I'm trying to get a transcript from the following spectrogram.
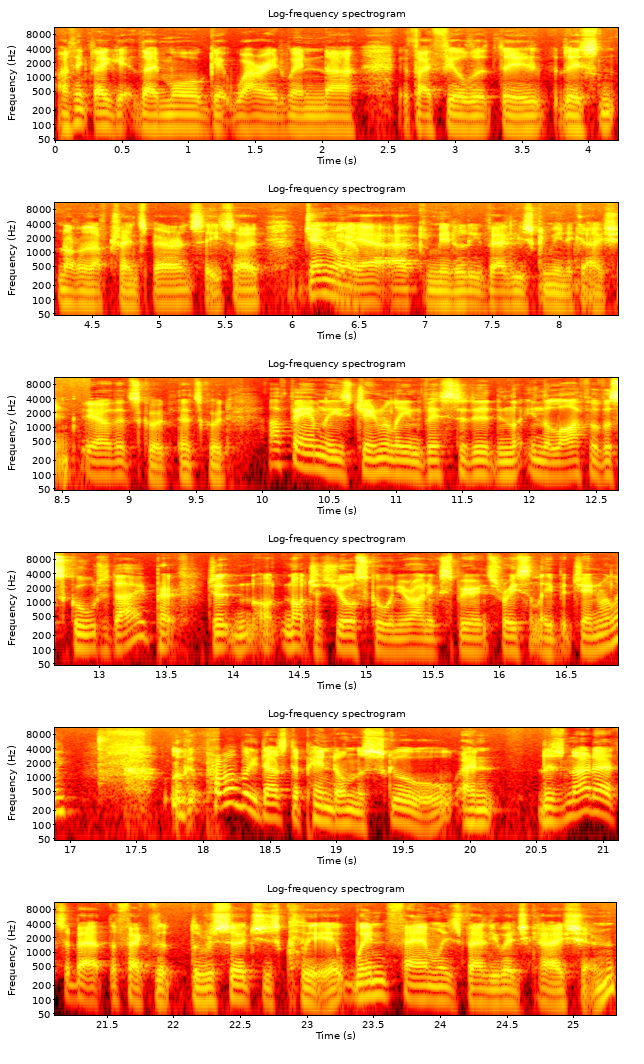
I think they get they more get worried when uh, if they feel that there's not enough transparency. So generally, yeah. our, our, community values communication. Yeah, that's good. That's good. Are families generally invested in the, in the life of a school today? Not, not just your school and your own experience recently, but generally? Look, it probably does depend on the school, and there's no doubts about the fact that the research is clear. When families value education,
